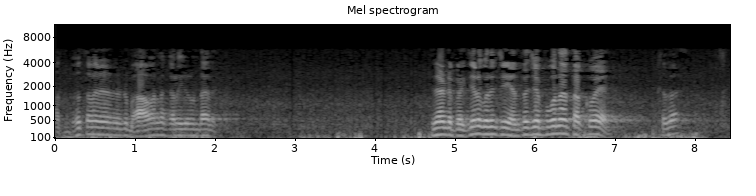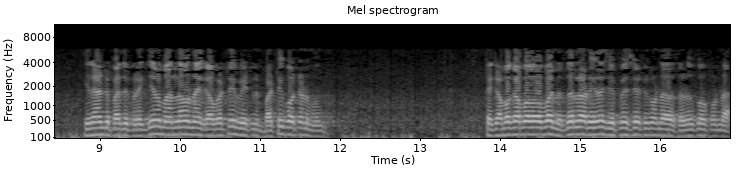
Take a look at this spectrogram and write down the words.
అద్భుతమైనటువంటి భావన కలిగి ఉండాలి. ఇలాంటి ప్రజ్ఞల గురించి ఎంత చెప్పుకున్నా తక్కువే కదా? ఇలాంటి పది ప్రజ్ఞలు మనలో ఉన్నాయి కాబట్టి వీటిని బట్టి కొట్టండి ముందు. అంటే గబగబా నిద్రలో అడిగినా చెప్పేసేట్టుకుండా చదువుకోకుండా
